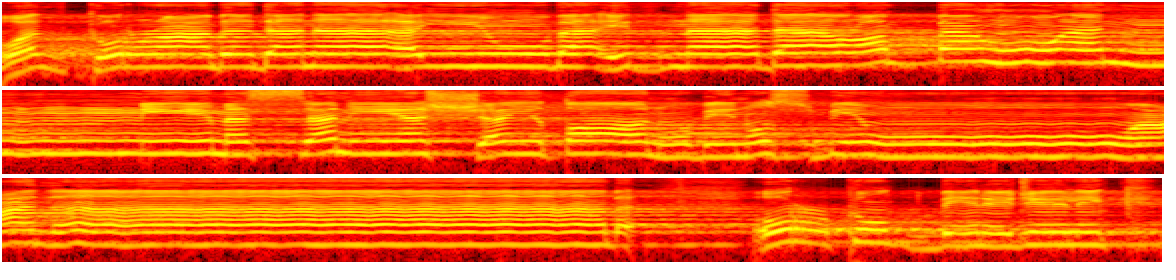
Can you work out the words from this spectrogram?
واذكر عبدنا أيوب إذ نادى ربه أني مسني الشيطان بنصب وعذاب. اركض برجلك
